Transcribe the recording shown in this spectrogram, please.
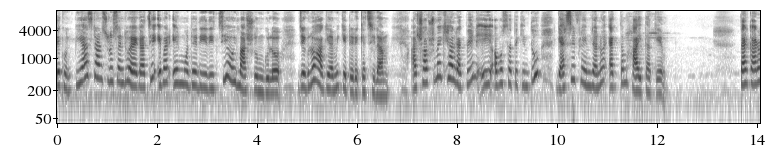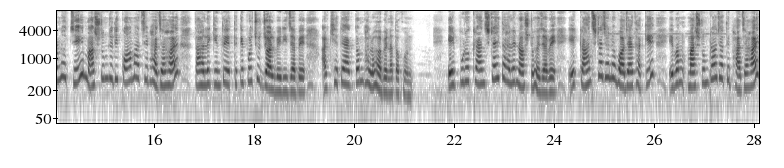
দেখুন, পেঁয়াজ ট্রান্সলুসেন্ট হয়ে গেছে। এবার এর মধ্যে দিয়ে দিচ্ছি ওই মাশরুমগুলো, যেগুলো আগে আমি কেটে রেখেছিলাম। আর সবসময় খেয়াল রাখবেন, এই অবস্থাতে কিন্তু গ্যাসের ফ্লেম যেন একদম হাই থাকে। তার কারণ হচ্ছে, মাশরুম যদি কম আছে ভাজা হয়, তাহলে কিন্তু এর থেকে প্রচুর জল বেরিয়ে যাবে। আর খেতে একদম ভালো হবে না তখন। এর পুরো ক্রাঞ্চটাই তাহলে নষ্ট হয়ে যাবে। এর ক্রাঞ্চটা যেন বজায় থাকে এবং মাশরুমটাও যাতে ভাজা হয়,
